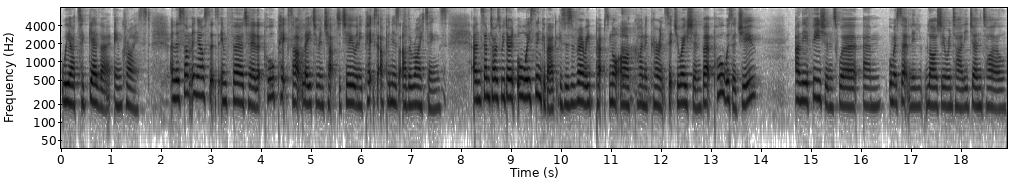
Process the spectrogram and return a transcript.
We are together in Christ. And there's something else that's inferred here that Paul picks up later in chapter 2 and he picks it up in his other writings. And sometimes we don't always think about it because it's a very, perhaps not our kind of current situation. But Paul was a Jew, and the Ephesians were um, almost certainly largely or entirely Gentile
